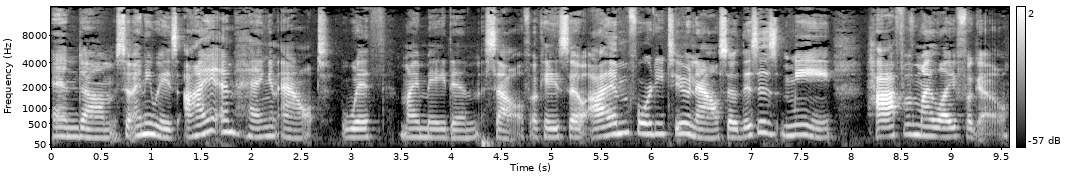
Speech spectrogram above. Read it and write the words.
and um, so, anyways, I am hanging out with my maiden self. Okay, so I'm 42 now. So, this is me half of my life ago.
